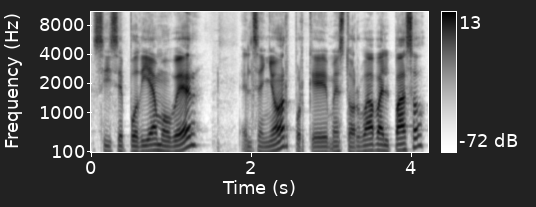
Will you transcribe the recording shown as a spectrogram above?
si se podía mover el señor porque me estorbaba el paso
